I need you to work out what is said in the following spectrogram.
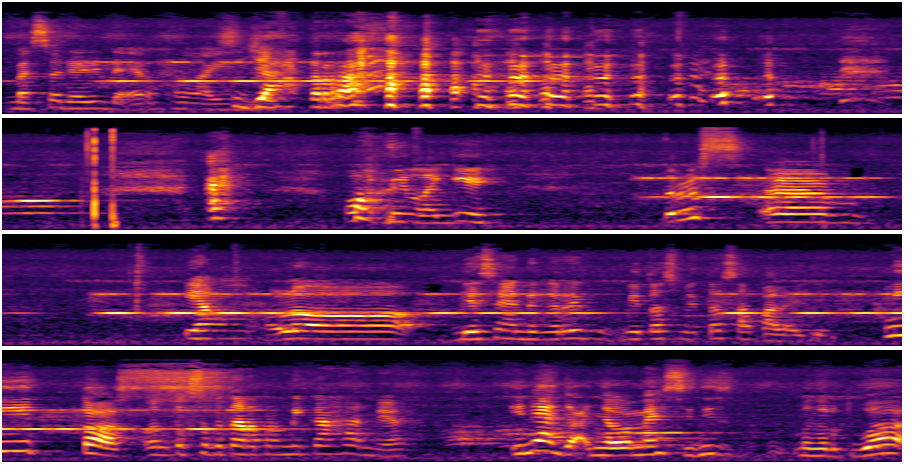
bakso dari daerah lain. sejahtera eh, oh ini lagi. Terus em, yang lo biasanya dengerin mitos-mitos apa lagi? mitos Untuk seputar pernikahan ya? ini agak nyeleneh sih ini menurut gua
